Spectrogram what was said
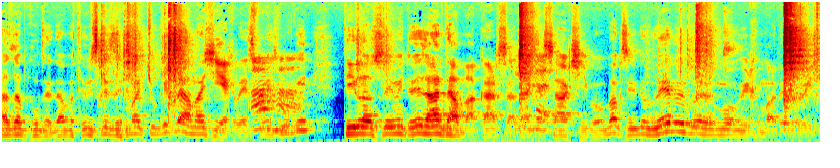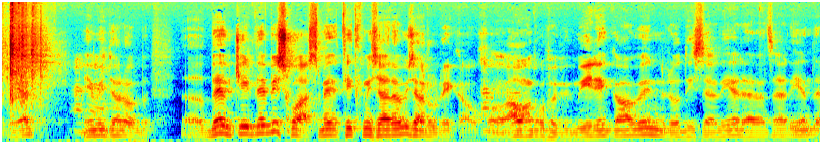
გაზაფხულზე დაბათების დღეზე მაჩუკეთ და ამაში ეხლეს Facebook-ი დილას იმიტომ ეს არ დამაკარსა და სახში მომაქვს იმიტომ ვერ მოვიხმარე რო იტყვიათ იმიტომ რომ მე ვჭირდები სხვას, მე თითქმის არავის არ ურეკავ, ხო? ავანტყოფები მირეკავენ, როდის არიან, რაღაც არიან და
